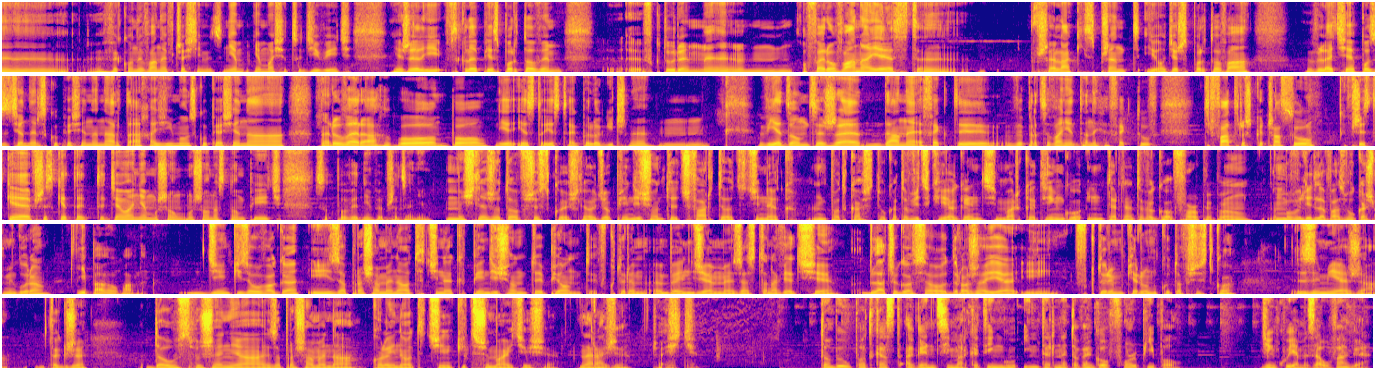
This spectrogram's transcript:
wykonywane wcześniej, więc nie, nie ma się co dziwić, jeżeli w sklepie sportowym, e, w którym oferowana jest wszelaki sprzęt i odzież sportowa, w lecie pozycjoner skupia się na nartach, a zimą skupia się na, na rowerach, bo, bo jest, to, jest to jakby logiczne. Mm, wiedząc, że dane efekty, wypracowanie danych efektów trwa troszkę czasu, wszystkie, wszystkie te, te, działania muszą, muszą nastąpić z odpowiednim wyprzedzeniem. Myślę, że to wszystko, jeśli chodzi o 54. odcinek podcastu Katowickiej Agencji Marketingu Internetowego For People. Mówili dla Was Łukasz Migura i Paweł Pawlak. Dzięki za uwagę i zapraszamy na odcinek 55, w którym będziemy zastanawiać się, dlaczego SEO drożeje i w którym kierunku to wszystko zmierza. Także do usłyszenia. Zapraszamy na kolejne odcinki. Trzymajcie się. Na razie. Cześć. To był podcast agencji marketingu internetowego For People. Dziękujemy za uwagę.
